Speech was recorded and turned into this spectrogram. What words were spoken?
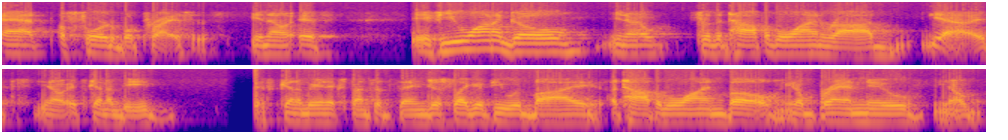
at affordable prices. You know, if if you want to go, you know, for the top of the line rod, yeah, it's you know, it's going to be it's going to be an expensive thing. Just like if you would buy a top of the line bow, you know, brand new, you know,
